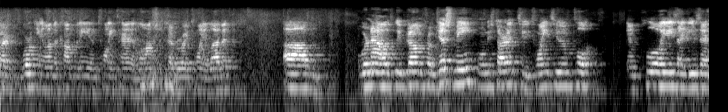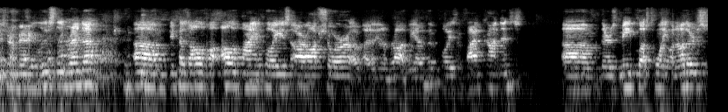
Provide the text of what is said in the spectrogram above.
started working on the company in 2010 and launched in February 2011. Um, we're now, we've grown from just me when we started to 22 emplo- employees. I use that term very loosely, Brenda, um, because all of, all of my employees are offshore uh, and abroad. We have employees in five continents. Um, there's me plus 21 others.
